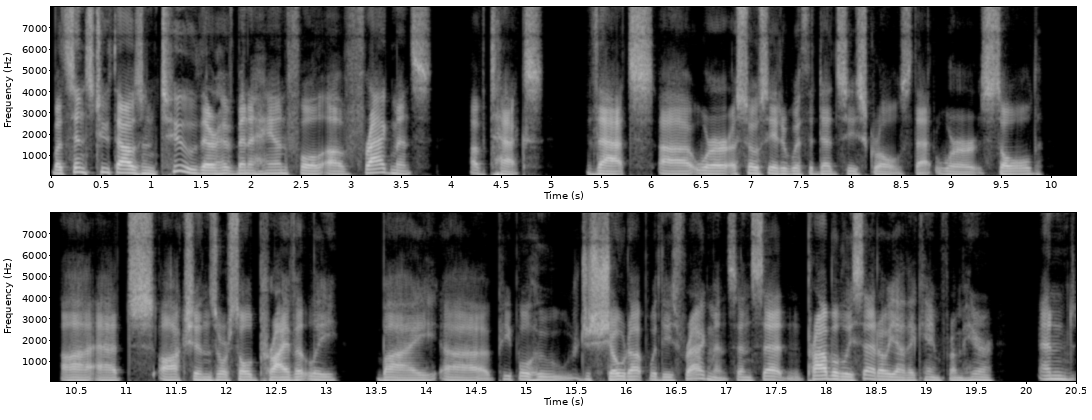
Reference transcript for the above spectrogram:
But since 2002, there have been a handful of fragments of texts that uh, were associated with the Dead Sea Scrolls that were sold uh, at auctions or sold privately by uh, people who just showed up with these fragments and said, probably said, oh, yeah, they came from here. And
